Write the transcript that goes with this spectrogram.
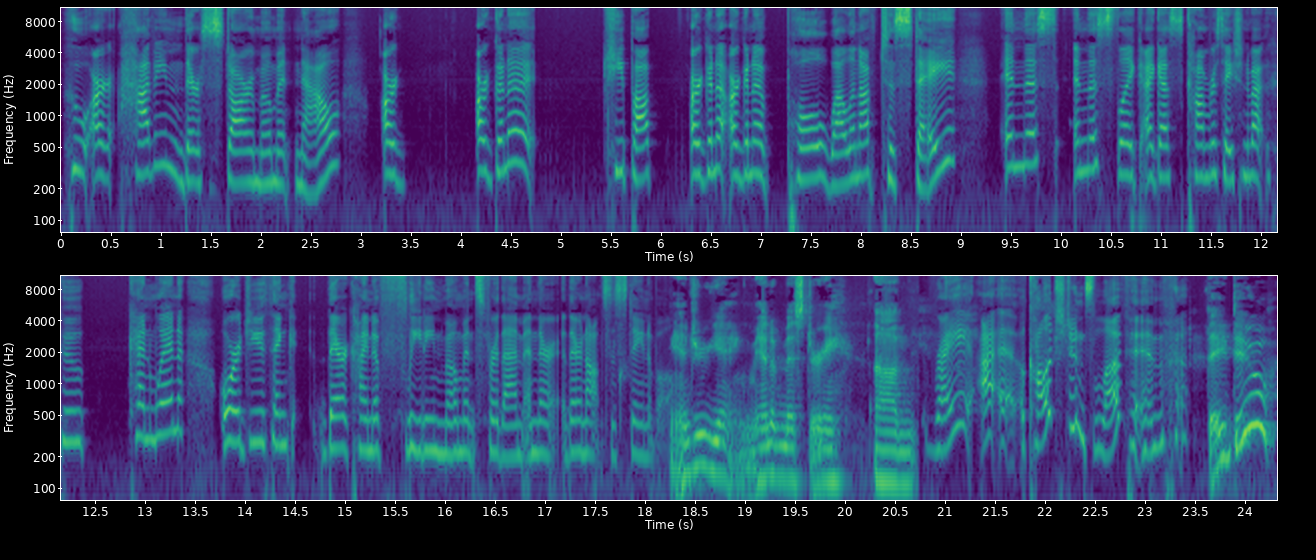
who are having their star moment now, are are gonna keep up? Are gonna are gonna pull well enough to stay in this in this like I guess conversation about who can win, or do you think they're kind of fleeting moments for them and they're they're not sustainable? Andrew Yang, man of mystery. Um, right? I, uh, college students love him. they do.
